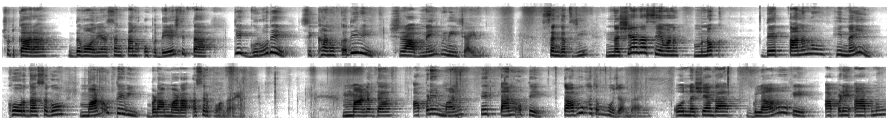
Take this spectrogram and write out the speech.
ਛੁਟਕਾਰਾ ਦਿਵਾਉਂਦਿਆਂ ਸੰਗਤਾਂ ਨੂੰ ਉਪਦੇਸ਼ ਦਿੱਤਾ ਕਿ ਗੁਰੂ ਦੇ ਸਿੱਖਾਂ ਨੂੰ ਕਦੀ ਵੀ ਸ਼ਰਾਬ ਨਹੀਂ ਪੀਣੀ ਚਾਹੀਦੀ। ਸੰਗਤ ਜੀ, ਨਸ਼ਿਆਂ ਦਾ ਸੇਵਨ ਮਨੁੱਖ ਦੇ ਤਨ ਨੂੰ ਹੀ ਨਹੀਂ ਖੋਰਦਾ ਸਗੋਂ ਮਨ ਉੱਤੇ ਵੀ ਬੜਾ ਮਾੜਾ ਅਸਰ ਪਾਉਂਦਾ ਹੈ। ਮਾਨਵ ਦਾ ਆਪਣੇ ਮਨ ਤੇ ਤਨ ਉੱਤੇ ਕਾਬੂ ਖਤਮ ਹੋ ਜਾਂਦਾ ਹੈ। ਉਹ ਨਸ਼ਿਆਂ ਦਾ ਗੁਲਾਮ ਹੋ ਕੇ ਆਪਣੇ ਆਪ ਨੂੰ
